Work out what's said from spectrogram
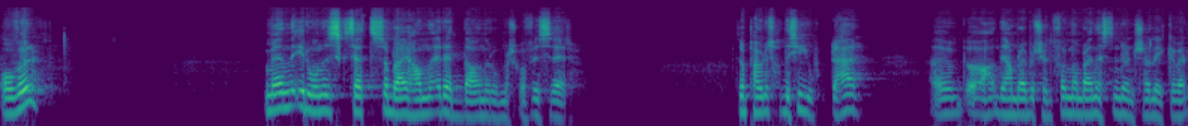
over. Men ironisk sett så ble han redda av en romersk offiser. Så Paulus hadde ikke gjort det her, eh, det han ble beskyldt for, men ble nesten lunsja likevel.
